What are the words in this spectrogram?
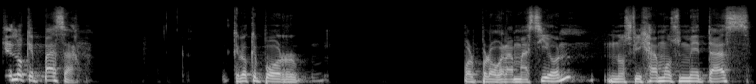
¿Qué es lo que pasa? Creo que por, por programación nos fijamos metas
